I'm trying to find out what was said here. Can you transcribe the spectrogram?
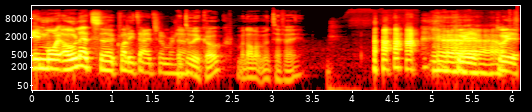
in mooi OLED-kwaliteit, we maar Dat doe ik ook, maar dan op mijn tv. Goeie, goeie.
